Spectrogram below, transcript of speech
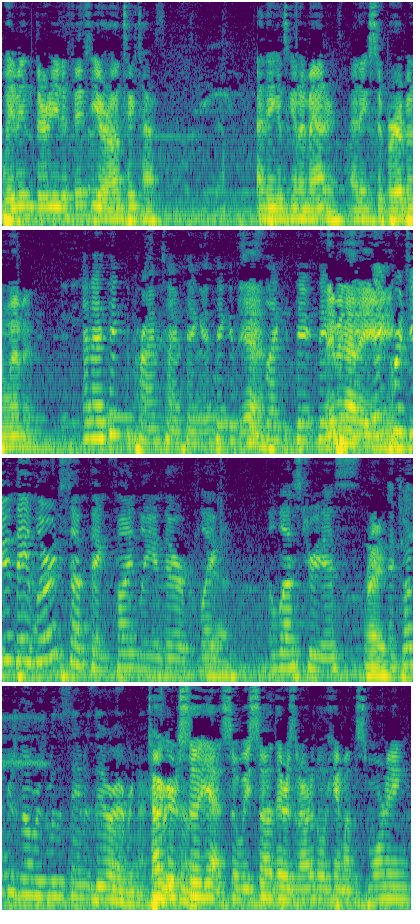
women 30 to 50 are on TikTok. I think it's going to matter. I think suburban women. And I think the primetime thing. I think it's Yeah. just like they they Maybe not produ- they Amy. produ- they learned something finally in their like Yeah. illustrious. Right. And Tucker's numbers were the same as they are every night. Tucker, so yeah, so we saw there was an article that came out this morning.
